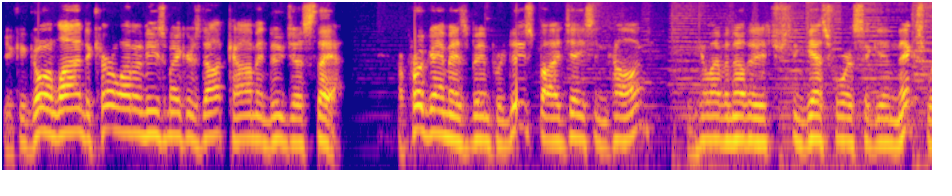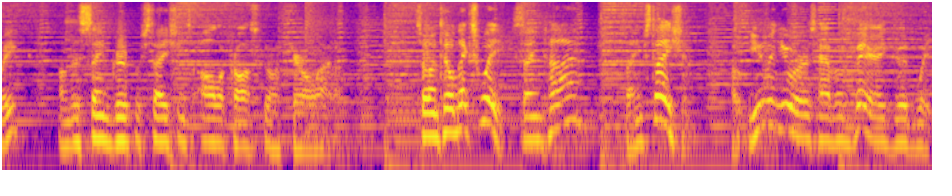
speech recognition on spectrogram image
you can go online to carolinanewsmakers.com and do just that. Our program has been produced by Jason Kong, and he'll have another interesting guest for us again next week on this same group of stations all across North Carolina. So until next week, same time, same station. Hope you and yours have a very good week.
